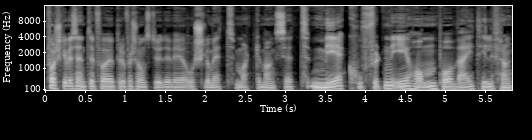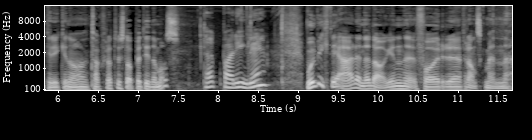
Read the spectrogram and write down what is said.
Forsker ved Senter for profesjonsstudier ved Oslo OsloMet, Marte Mangseth, med kofferten i hånden på vei til Frankrike nå. Takk for at du stoppet innom oss. Takk, bare hyggelig. Hvor viktig er denne dagen for franskmennene?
